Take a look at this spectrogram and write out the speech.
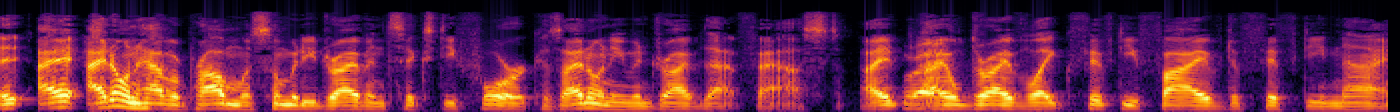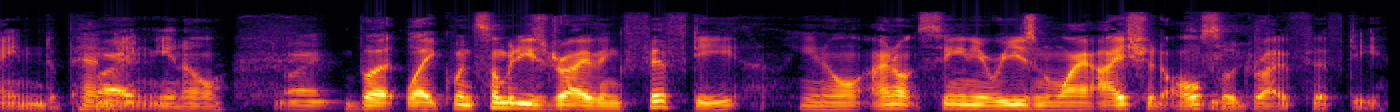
I I don't have a problem with somebody driving 64 because I don't even drive that fast. I Right. I'll drive like 55 to 59 depending, Right. you know. Right. But like when somebody's driving 50, you know, I don't see any reason why I should also drive 50.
